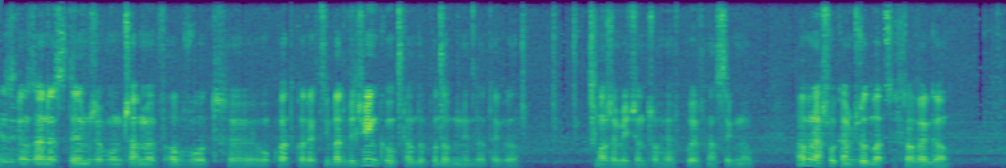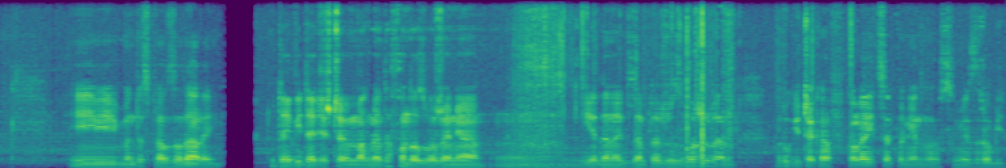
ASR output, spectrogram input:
jest związane z tym, że włączamy w obwód e, układ korekcji barwy dźwięku. Prawdopodobnie dlatego może mieć on trochę wpływ na sygnał. Dobra, szukam źródła cyfrowego i będę sprawdzał dalej. Tutaj widać jeszcze magnetofon do złożenia. Mm, Jeden egzemplarz już złożyłem, drugi czeka w kolejce. Powinienem w sumie zrobić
